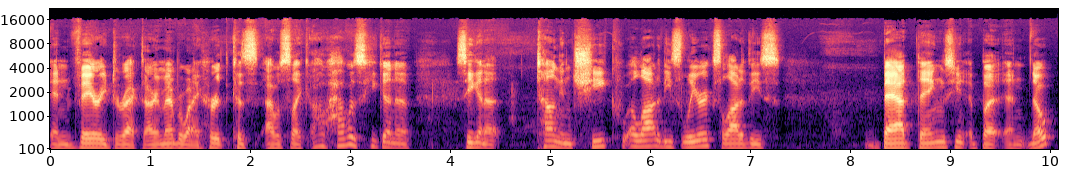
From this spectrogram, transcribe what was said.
And very direct. I remember when I heard because I was like, "Oh, how is he gonna? Is he gonna tongue in cheek a lot of these lyrics, a lot of these bad things?" You know, but and nope,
